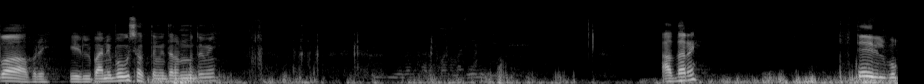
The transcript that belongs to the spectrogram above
बापरे हिरील पाणी बघू शकता मित्रांनो तुम्ही. आता रे ते हिरील बघ.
